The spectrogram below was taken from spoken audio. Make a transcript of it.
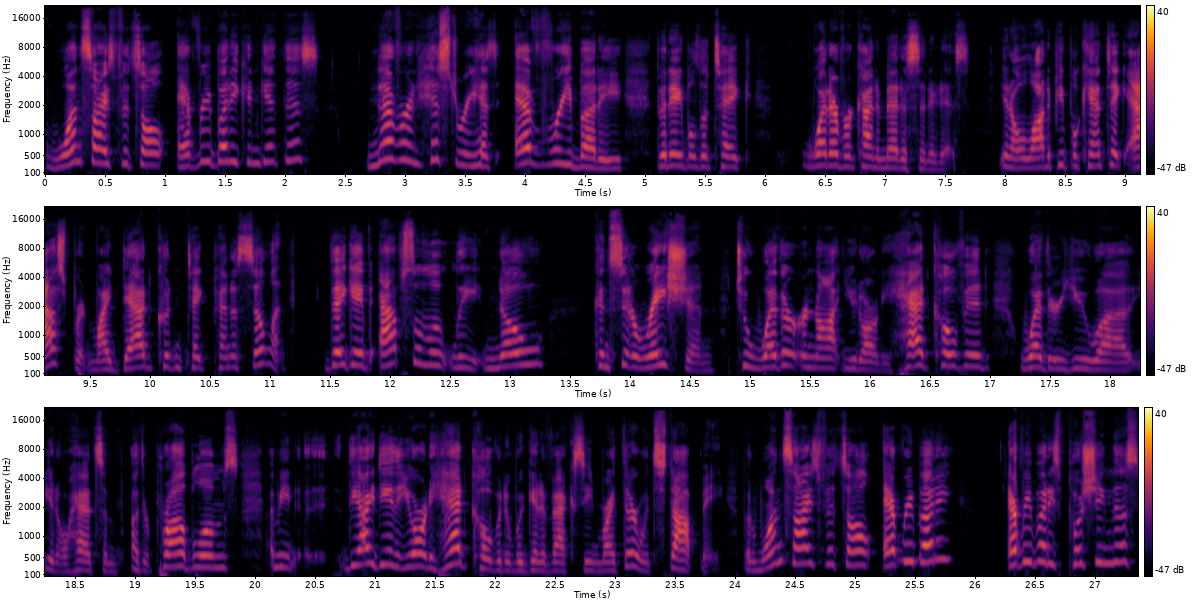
one size fits all, everybody can get this. Never in history has everybody been able to take whatever kind of medicine it is. You know, a lot of people can't take aspirin. My dad couldn't take penicillin. They gave absolutely no consideration to whether or not you'd already had COVID, whether you, uh, you know, had some other problems. I mean, the idea that you already had COVID and would get a vaccine right there would stop me. But one size fits all, everybody, everybody's pushing this,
